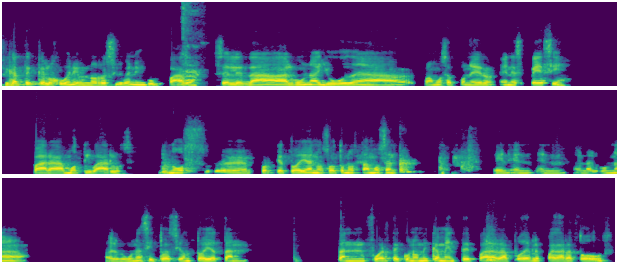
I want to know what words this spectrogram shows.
Fíjate que los juveniles no reciben ningún pago, se les da alguna ayuda, vamos a poner en especie, para motivarlos, nos, eh, porque todavía nosotros no estamos en, en, en, en, alguna, alguna situación todavía tan, tan fuerte económicamente para poderle pagar a todos,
